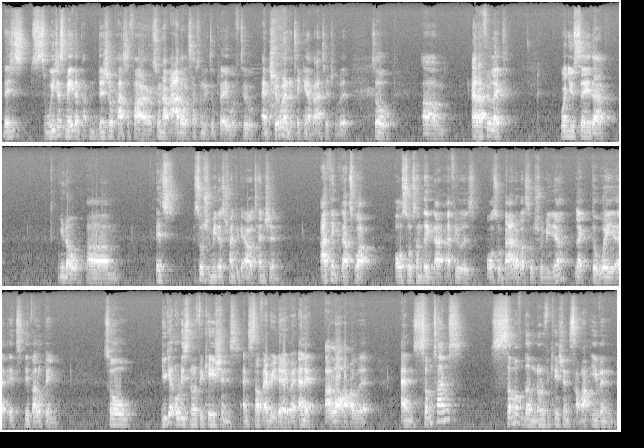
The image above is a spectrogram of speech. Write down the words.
They just we just made a digital pacifier, so now adults have something to play with too, and children are taking advantage of it. So, um, and I feel like when you say that, you know, um, it's social media is trying to get our attention. I think that's what also something that I feel is also bad about social media, like the way that it's developing. So you get all these notifications and stuff every day, right? And like, a lot of it, and sometimes some of the notifications are not even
